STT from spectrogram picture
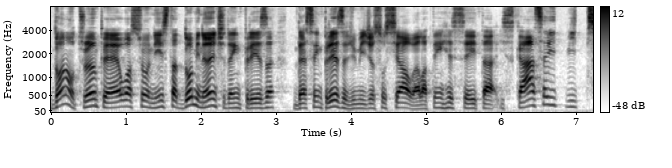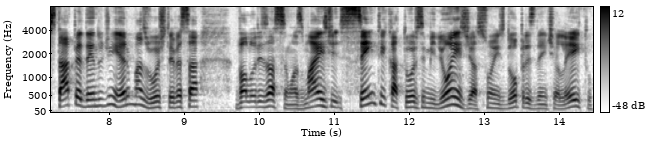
Donald Trump é o acionista dominante da empresa, dessa empresa de mídia social. Ela tem receita escassa e, e está perdendo dinheiro, mas hoje teve essa valorização. As mais de 114 milhões de ações do presidente eleito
